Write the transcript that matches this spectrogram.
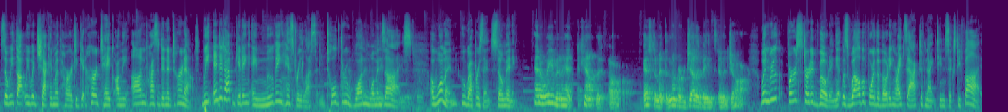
so we thought we would check in with her to get her take on the unprecedented turnout. We ended up getting a moving history lesson told through one woman's eyes, a woman who represents so many. And we even had to count the or estimate the number of jelly beans in a jar. When Ruth first started voting, it was well before the Voting Rights Act of 1965.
